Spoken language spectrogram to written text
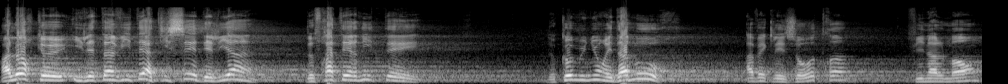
Alors qu'il est invité à tisser des liens de fraternité, de communion et d'amour avec les autres, finalement,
